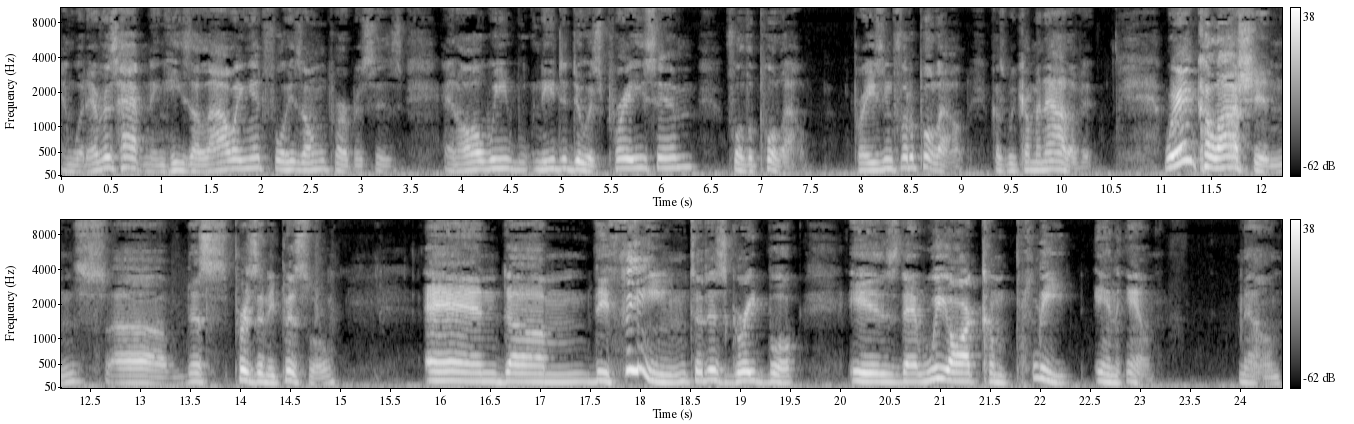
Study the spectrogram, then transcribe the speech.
And whatever's happening, he's allowing it for his own purposes. And all we need to do is praise him for the pullout. Praise him for the pullout because we're coming out of it. We're in Colossians, uh, this prison epistle, and um, the theme to this great book is that we are complete in him. Now,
